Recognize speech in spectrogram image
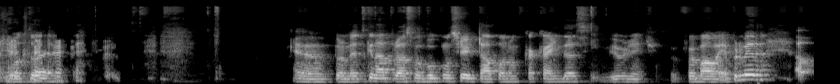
É. É, prometo que na próxima eu vou consertar para não ficar caindo assim, viu, gente? Foi mal aí. A primeira, a,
